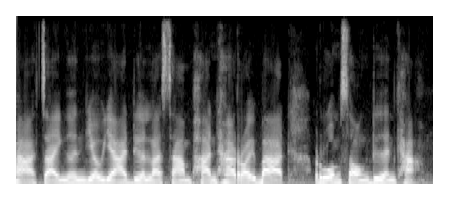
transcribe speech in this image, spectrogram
ค่ะ จ่ายเงินเยียวยาเดือนละ 3,500 บาท รวม 2 เดือนค่ะ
